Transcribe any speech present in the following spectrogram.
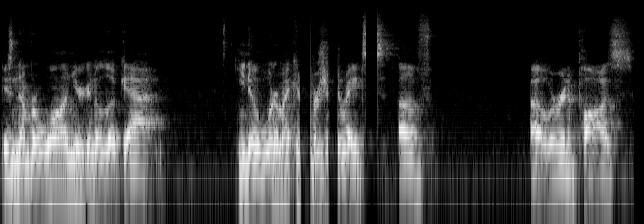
is number one, you're going to look at, you know, what are my conversion rates of? Oh, we're in a pause.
